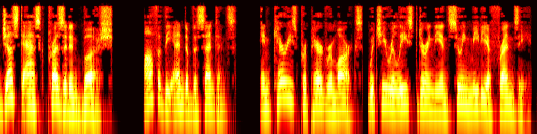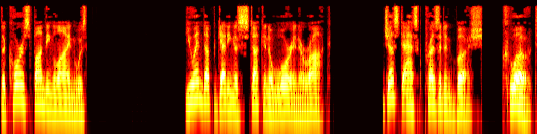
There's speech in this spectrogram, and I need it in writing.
«just ask President Bush» off of the end of the sentence. In Kerry's prepared remarks, which he released during the ensuing media frenzy, the corresponding line was You end up getting us stuck in a war in Iraq. Just ask President Bush. Quote,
